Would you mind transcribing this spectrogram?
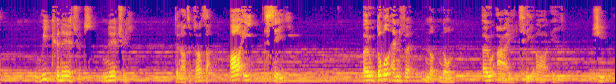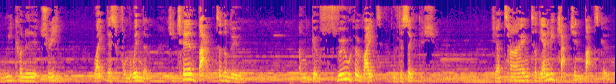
Reconnoitred, nurtury. Don't know how to pronounce that. R E C O double N for none, O I T R E. She reconnoitred like this from the window. She turned back to the room and go through her right with the soap dish. She had time till the enemy captured Batsko.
